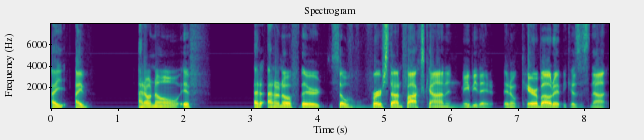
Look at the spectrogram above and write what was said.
I I I don't know if I, I don't know if they're so versed on Foxconn and maybe they they don't care about it because it's not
